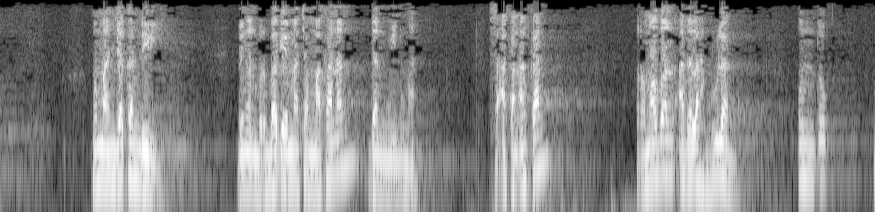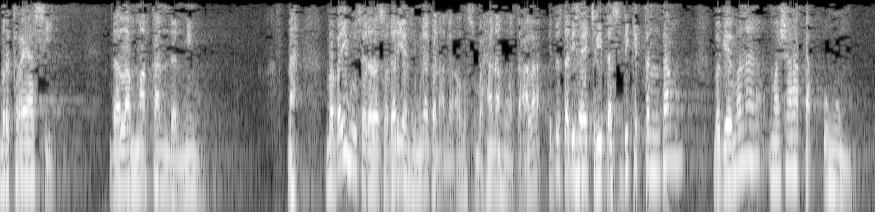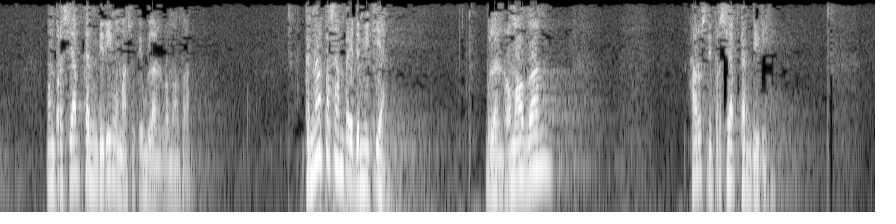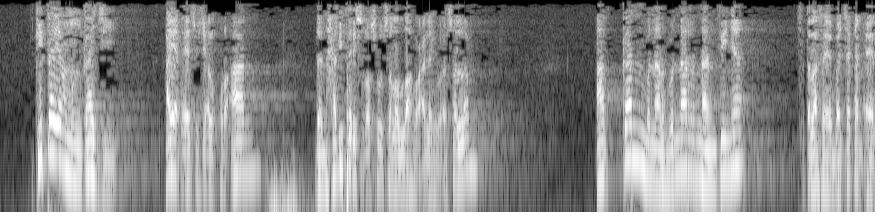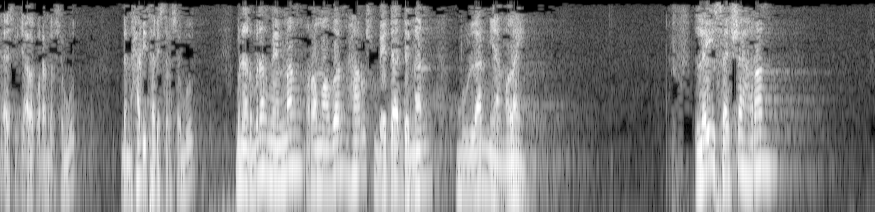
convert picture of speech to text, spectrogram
memanjakan diri dengan berbagai macam makanan dan minuman. Seakan-akan Ramadan adalah bulan untuk berkreasi dalam makan dan minum. Nah, Bapak Ibu saudara-saudari yang dimuliakan oleh Allah Subhanahu wa taala, itu tadi saya cerita sedikit tentang bagaimana masyarakat umum mempersiapkan diri memasuki bulan Ramadan. Kenapa sampai demikian? Bulan Ramadan harus dipersiapkan diri. Kita yang mengkaji ayat-ayat suci Al-Quran dan hadis dari Rasul Shallallahu Alaihi Wasallam akan benar-benar nantinya setelah saya bacakan ayat-ayat suci Al-Quran tersebut dan hadis-hadis tersebut benar-benar memang Ramadan harus beda dengan bulan yang lain. Laisa syahran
